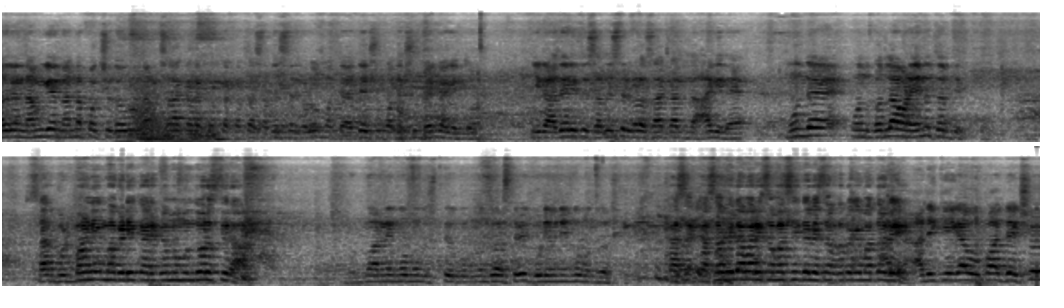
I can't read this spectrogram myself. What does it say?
ಆದರೆ ನಮಗೆ ನನ್ನ ಪಕ್ಷದವರು ನಮ್ಮ ಸಹಕಾರ ಕೊಡ್ತಕ್ಕಂಥ ಸದಸ್ಯರುಗಳು ಮತ್ತು ಅಧ್ಯಕ್ಷ ಉಪಾಧ್ಯಕ್ಷರು ಬೇಕಾಗಿತ್ತು. ಈಗ ಅದೇ ರೀತಿ ಸದಸ್ಯರುಗಳ ಸಹಕಾರದಿಂದ ಆಗಿದೆ. ಮುಂದೆ ಒಂದು ಬದಲಾವಣೆಯನ್ನು ತರ್ತೀವಿ. ಸರ್ ಗುಡ್ ಮಾರ್ನಿಂಗ್ ಮಗಡಿ ಕಾರ್ಯಕ್ರಮ ಮುಂದುವರಿಸ್ತೀರಾ? ಗುಡ್ ಮಾರ್ನಿಂಗು ಮುಗಿಸ್ತೀವಿ ಮುಂದುವರಿಸ್ತೀವಿ ಗುಡ್ ಈವ್ನಿಂಗು ಮುಂದುವರಿಸ್ತೀವಿ. ಕಸ ಕಸ ವಿಲೇವಾರಿ ಸಮಸ್ಯೆ ಇದೆಯಲ್ಲ ಸರ್ ಅದ್ರ ಬಗ್ಗೆ ಮಾತಾಡಿ. ಅದಕ್ಕೆ ಈಗ ಉಪಾಧ್ಯಕ್ಷರು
